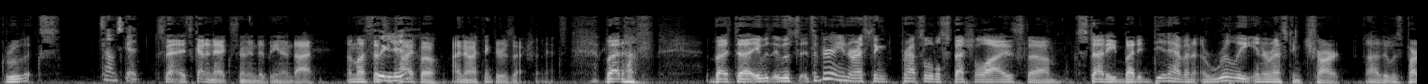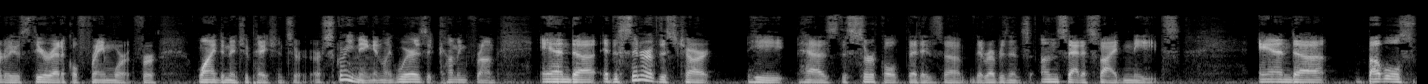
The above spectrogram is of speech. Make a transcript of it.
Grulix. Sounds good. It's, not- it's got an X in it at the end. I, unless that's a typo. I know. I think there is actually an X. But um, but uh, it was it was it's a very interesting, perhaps a little specialized um, study. But it did have an, a really interesting chart uh, that was part of his theoretical framework for why dementia patients are, are screaming and like where is it coming from. And uh, at the center of this chart, he has the circle that is uh, that represents unsatisfied needs and uh, bubbles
